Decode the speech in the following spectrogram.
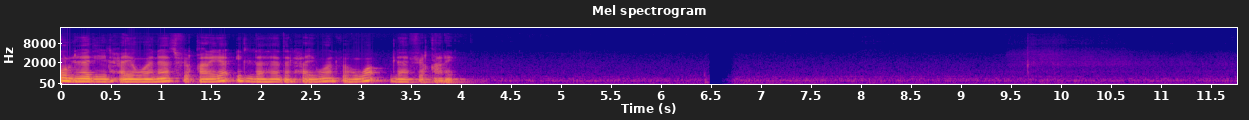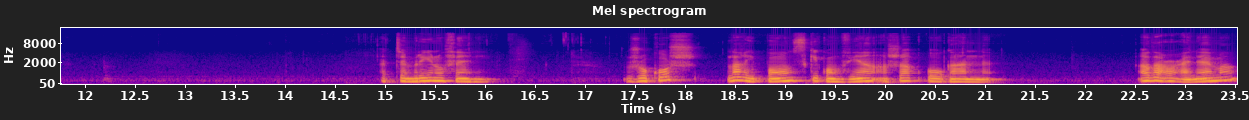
كل هذه الحيوانات فقرية إلا هذا الحيوان فهو لا فقري التمرين الثاني. Je coche la réponse qui convient à أضع علامة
